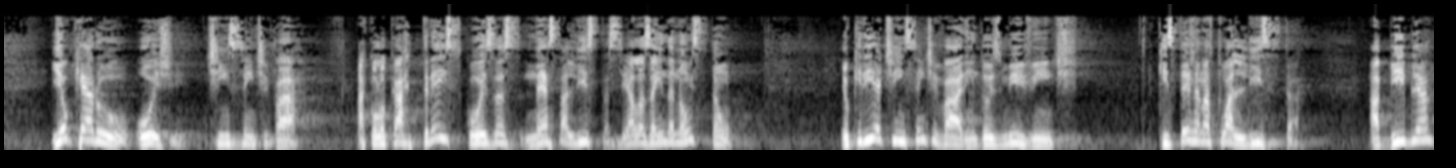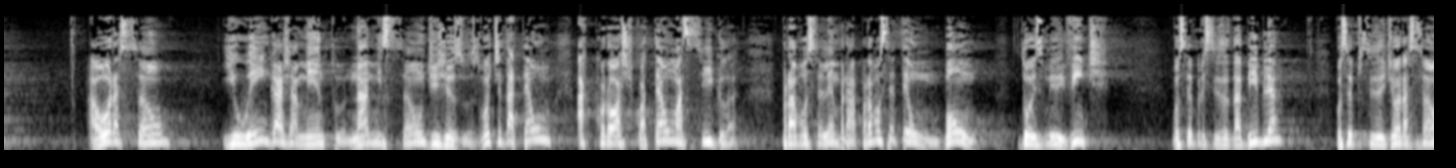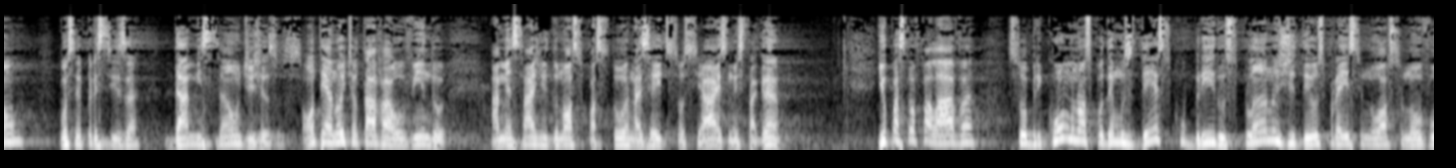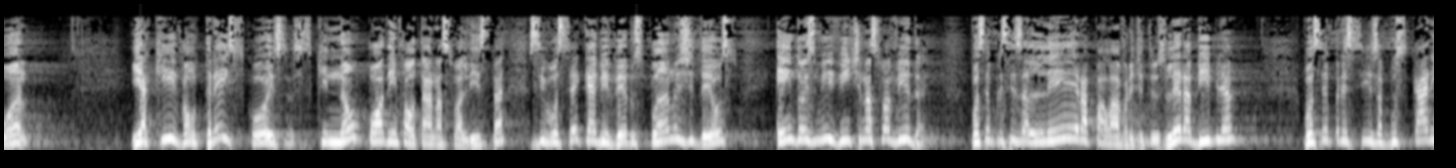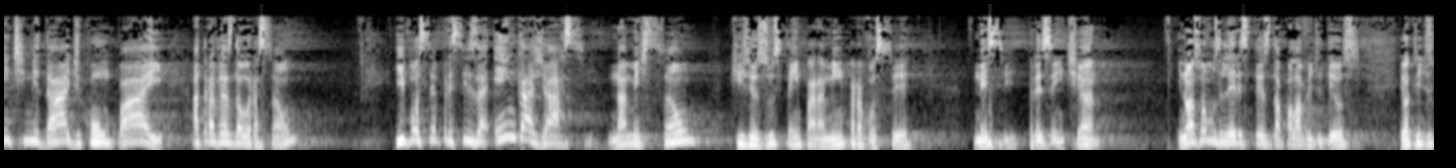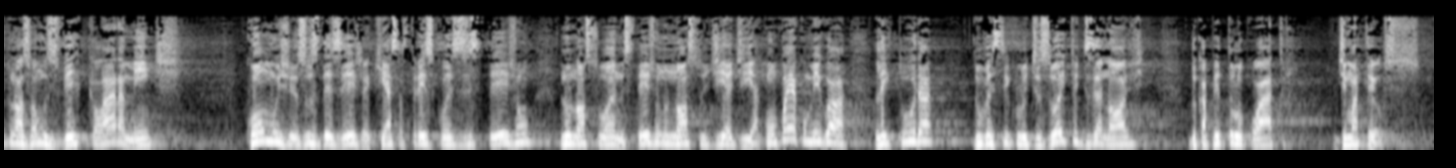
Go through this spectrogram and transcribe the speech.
E eu quero hoje te incentivar a colocar três coisas nessa lista, se elas ainda não estão. Eu queria te incentivar em 2020 que esteja na tua lista a Bíblia, a oração e o engajamento na missão de Jesus. Vou te dar até um acróstico, até uma sigla para você lembrar. Para você ter um bom 2020, você precisa da Bíblia, você precisa de oração, você precisa da missão de Jesus. Ontem à noite eu estava ouvindo a mensagem do nosso pastor nas redes sociais, no Instagram, e o pastor falava sobre como nós podemos descobrir os planos de Deus para esse nosso novo ano. E aqui vão três coisas que não podem faltar na sua lista se você quer viver os planos de Deus em 2020 na sua vida. Você precisa ler a palavra de Deus, ler a Bíblia, você precisa buscar intimidade com o Pai através da oração. E você precisa engajar-se na missão que Jesus tem para mim e para você nesse presente ano. E nós vamos ler esse texto da palavra de Deus. Eu acredito que nós vamos ver claramente como Jesus deseja que essas três coisas estejam no nosso ano, estejam no nosso dia a dia. Acompanha comigo a leitura do versículo 18 e 19 do capítulo 4 de Mateus.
